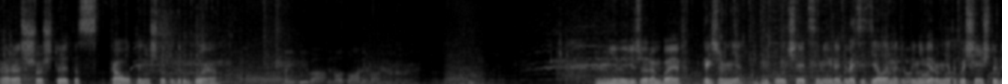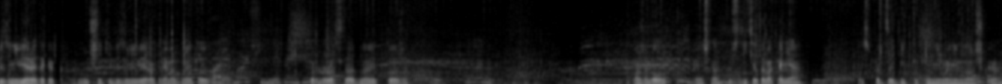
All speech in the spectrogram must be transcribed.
Хорошо, что это скаут, а не что-то другое. Ненавижу Рамбаев. Как же мне не получается ими играть. Давайте сделаем этот универ. У меня такое ощущение, что без универа это как лучники без универа. Прям одно и то же. Просто одно и то же. Можно было, конечно, отпустить этого коня. То есть подзабить тут на него немножко.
